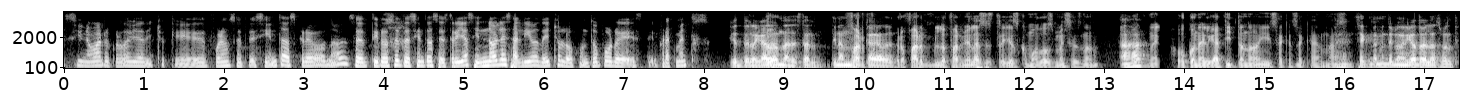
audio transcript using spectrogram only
Si no me recuerdo, había dicho que fueron 700, creo, ¿no? Se tiró 700 estrellas y no le salió. De hecho, lo juntó por este fragmentos. Que te regalan al estar tirando Far- cagadas. pero far- lo farmeó las estrellas como dos meses, ¿no? O Ajá, con, el, o con el gatito, ¿no? Y saca, saca más. exactamente, con el gato de la suerte.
